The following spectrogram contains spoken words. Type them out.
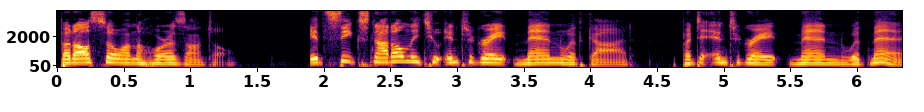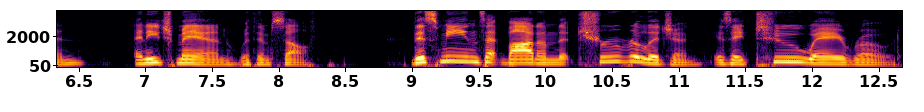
but also on the horizontal. It seeks not only to integrate men with God, but to integrate men with men, and each man with himself. This means at bottom that true religion is a two way road.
